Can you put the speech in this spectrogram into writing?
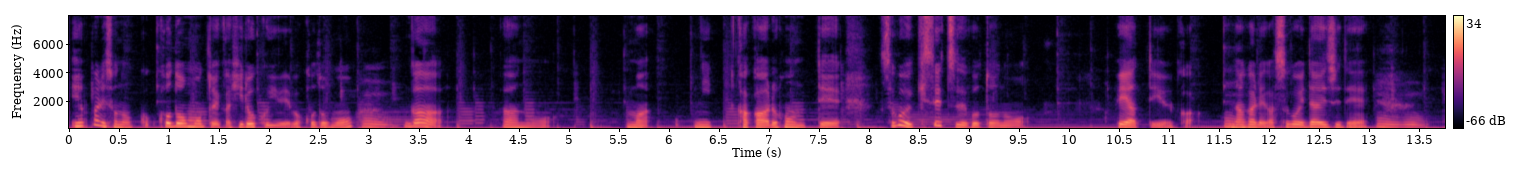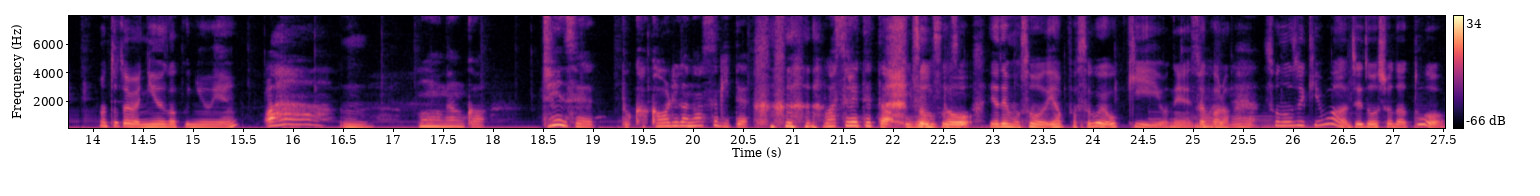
やっぱりそのこ子供というか広く言えば子供うん。があのまあに関わる本ってすごい季節ごとのフェアっていうかうん。流れがすごい大事で、うんうん。まあ、例えば入学入園、あうん、あもうなんか人生と関わりがなすぎて 忘れてたイベント。そうそういやでもそうやっぱすごい大きいよね。だからそねその時期は児童書だと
